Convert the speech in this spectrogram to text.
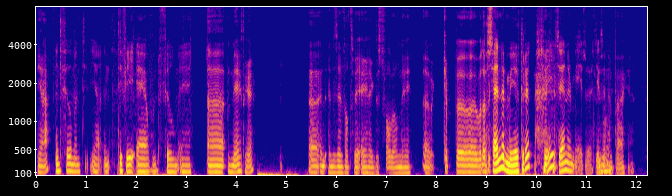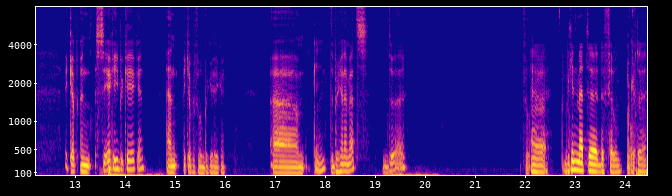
Ja, Een film en ja, een tv-ei of een film-ei. eh meerdere. Eh, in, in de zin van twee eigenlijk, dus het valt wel mee. Eh, ik heb... eh, wat heb Dat ik? zijn er meerdere. Twee zijn er meerdere. Er Thibaut. zijn een paar, ja. Ik heb een serie bekeken en ik heb een film bekeken. Ehm, te beginnen met de... Film. Eh, begin met de, de film. Oké. Of de,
